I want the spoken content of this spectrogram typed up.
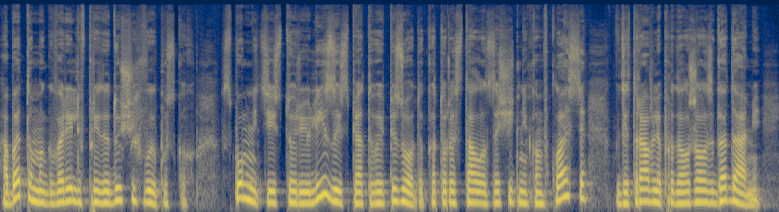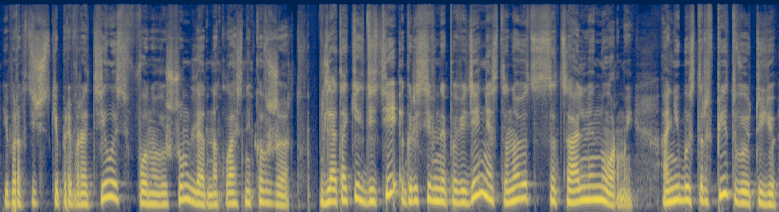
Об этом мы говорили в предыдущих выпусках. Вспомните историю Лизы из пятого эпизода, которая стала защитником в классе, где травля продолжалась годами и практически превратилась в фоновый шум для одноклассников жертв. Для таких детей агрессивное поведение становится социальной нормой. Они быстро впитывают ее,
